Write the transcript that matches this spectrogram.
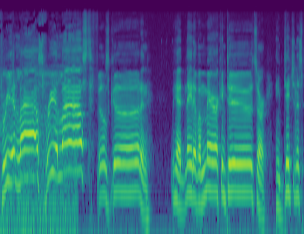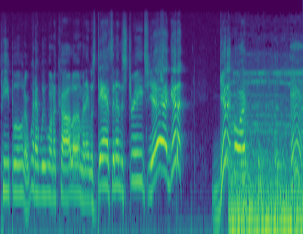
Free at last, free at last. Feels good. And we had Native American dudes or indigenous people or whatever we want to call them. And they was dancing in the streets. Yeah, get it. Get it, boy. Mm.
